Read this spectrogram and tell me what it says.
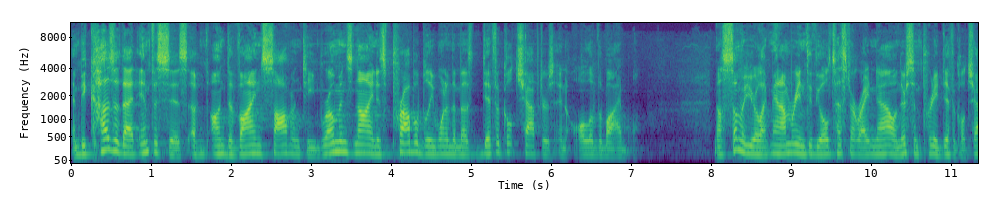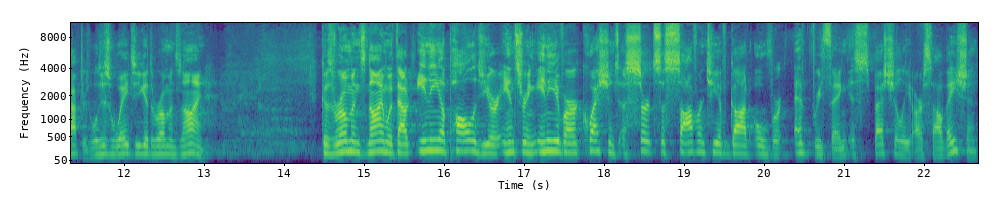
And because of that emphasis of, on divine sovereignty, Romans 9 is probably one of the most difficult chapters in all of the Bible. Now, some of you are like, man, I'm reading through the Old Testament right now, and there's some pretty difficult chapters. Well, just wait till you get to Romans 9. Because Romans 9, without any apology or answering any of our questions, asserts the sovereignty of God over everything, especially our salvation.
